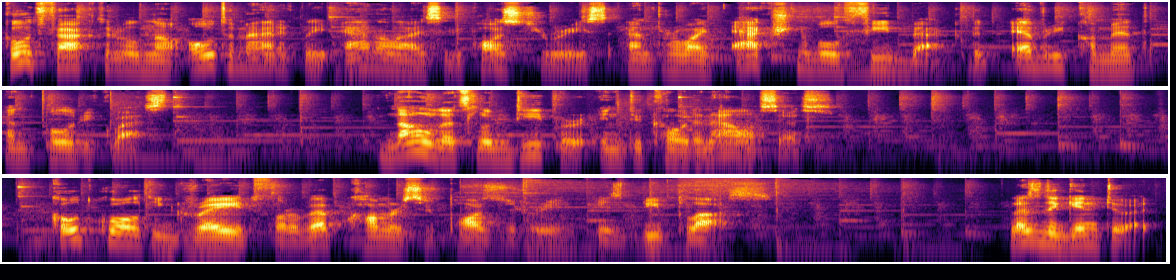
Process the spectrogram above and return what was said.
CodeFactor will now automatically analyze repositories and provide actionable feedback with every commit and pull request. Now let's look deeper into code analysis. Code quality grade for a web commerce repository is B+. Let's dig into it.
